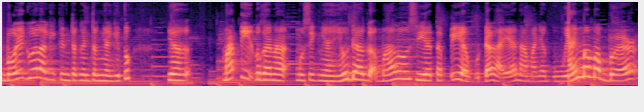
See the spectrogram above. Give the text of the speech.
boy gue lagi kenceng-kencengnya gitu ya mati tuh karena musiknya. Ya udah agak malu sih ya tapi ya udah lah ya namanya gue. I'm Mama Bear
